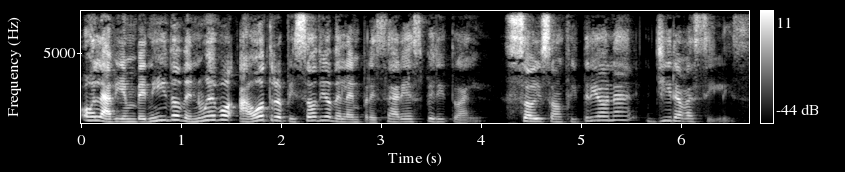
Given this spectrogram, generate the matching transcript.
Hola, bienvenido de nuevo a otro episodio de La Empresaria Espiritual. Soy su anfitriona, Gira Basilis.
